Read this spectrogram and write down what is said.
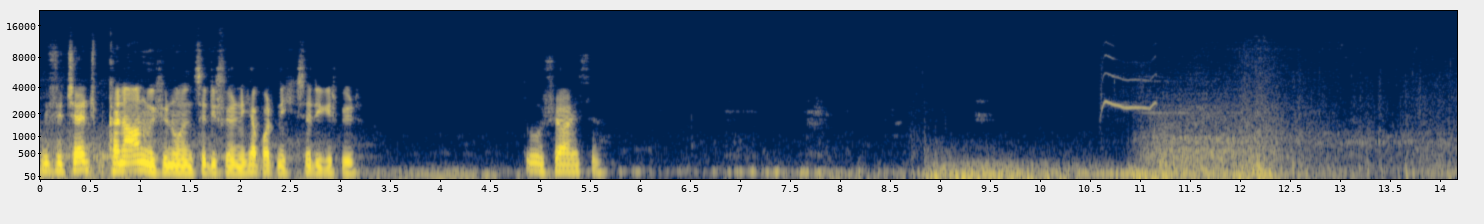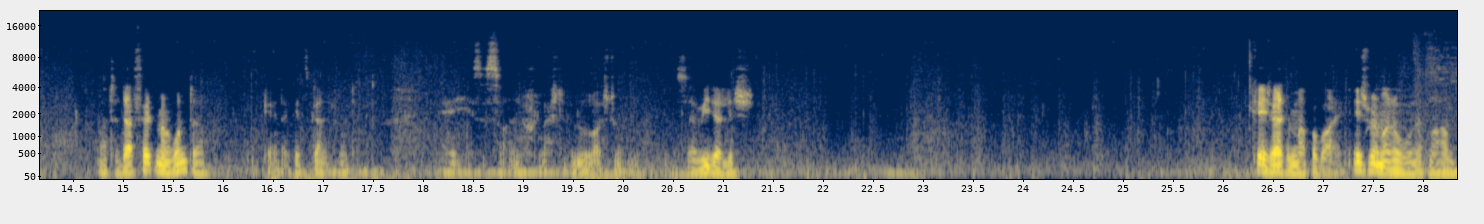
Wie viel Challenge? Keine Ahnung, wie viel nur in City fehlen. Ich habe heute nicht City gespielt. Du Scheiße. Warte, da fällt man runter. Okay, da geht's gar nicht weiter. Hey, es ist so eine schlechte Beleuchtung. Ist ja widerlich. Okay, ich warte mal vorbei. Ich will meine Ruhe erstmal haben.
